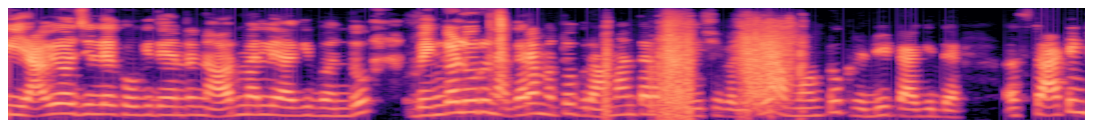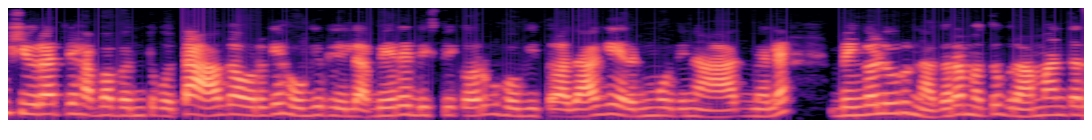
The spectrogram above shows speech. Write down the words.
ಈ ಯಾವ್ಯಾವ ಜಿಲ್ಲೆಗೆ ಹೋಗಿದೆ ಅಂದ್ರೆ ನಾರ್ಮಲಿ ಆಗಿ ಬಂದು ಬೆಂಗಳೂರು ನಗರ ಮತ್ತು ಗ್ರಾಮಾಂತರ ಪ್ರದೇಶಗಳಿಗೆ ಅಮೌಂಟ್ ಕ್ರೆಡಿಟ್ ಆಗಿದೆ. ಸ್ಟಾರ್ಟಿಂಗ್ ಶಿವರಾತ್ರಿ ಹಬ್ಬ ಬಂತು ಗೊತ್ತಾ? ಆಗ ಅವ್ರಿಗೆ ಹೋಗಿರ್ಲಿಲ್ಲ. ಬೇರೆ ಡಿಸ್ಟಿಕ್ ಅವ್ರಿಗೆ ಹೋಗಿತ್ತು. ಅದಾಗಿ ಎರಡ್ ಮೂರು ದಿನ ಆದ್ಮೇಲೆ ಬೆಂಗಳೂರು ನಗರ ಮತ್ತು ಗ್ರಾಮಾಂತರ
